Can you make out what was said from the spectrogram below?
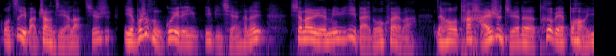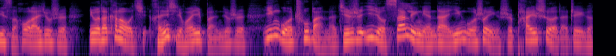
我自己把账结了。其实也不是很贵的一一笔钱，可能相当于人民币一百多块吧。然后他还是觉得特别不好意思。后来就是因为他看到我很喜欢一本，就是英国出版的，其实是一九三零年代英国摄影师拍摄的这个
